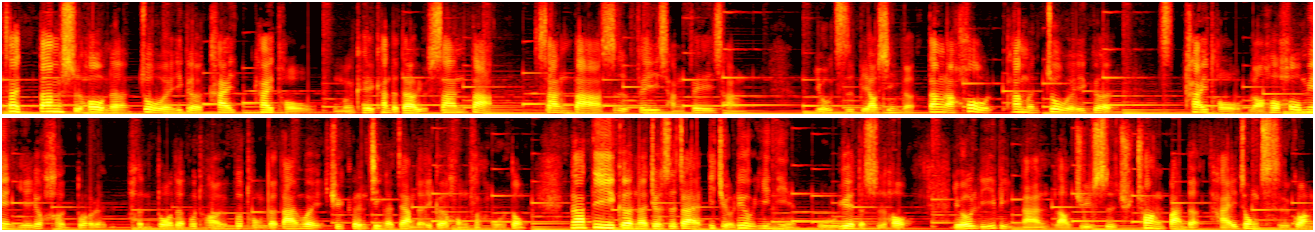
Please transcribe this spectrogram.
在当时候呢，作为一个开开头，我们可以看得到有三大，三大是非常非常有指标性的。当然后，他们作为一个。开头，然后后面也有很多人，很多的不同不同的单位去跟进了这样的一个弘法活动。那第一个呢，就是在一九六一年五月的时候，由李炳南老居士去创办的台中慈光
